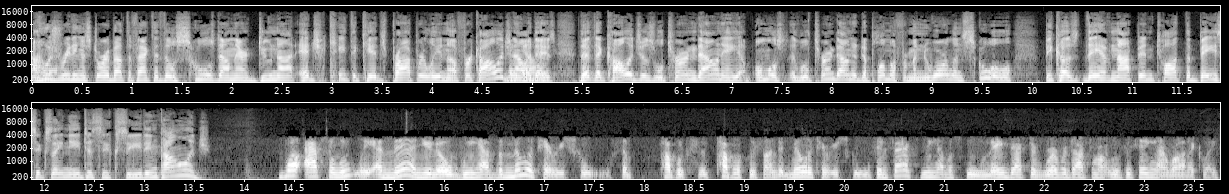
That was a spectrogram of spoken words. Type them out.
I was reading a story about the fact that those schools down there do not educate the kids properly enough for college they nowadays. Don't. That the colleges will turn down a almost will turn down a diploma from a New Orleans school because they have not been taught the basics they need to succeed in college. Well, absolutely. And then, you know, we have the military schools, the public publicly funded military schools. In fact, we have a school named after Reverend Dr. Martin Luther King ironically,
